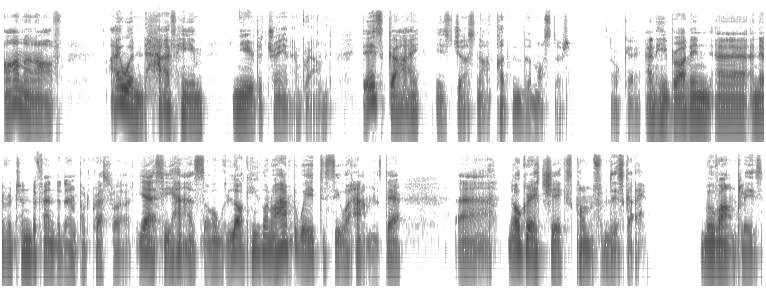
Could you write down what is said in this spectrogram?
on and off. I wouldn't have him near the training ground. This guy is just not cutting the mustard. Okay. And he brought in uh, an Everton defender and put Cresswell out. Yes, he has. So look, he's going to have to wait to see what happens there. Uh, no great shakes coming from this guy. Move on, please.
